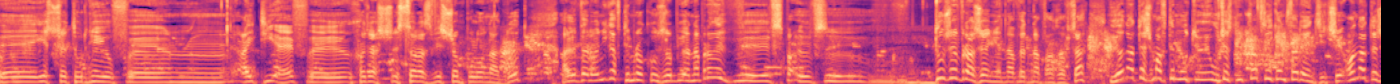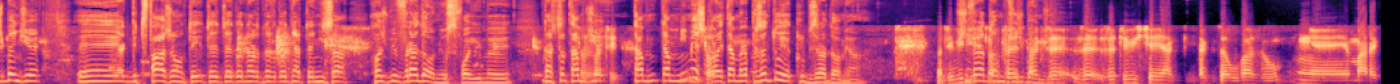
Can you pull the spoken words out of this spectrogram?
y, jeszcze turniejów y, ITF, chociaż z coraz wyższą pulą nagród, ale Weronika w tym roku zrobiła naprawdę duże wrażenie nawet na fachowcach i ona też ma w tym uczestniczyła w tej konferencji. Czy ona też będzie jakby twarzą te, te, tego Narodowego Dnia Tenisa, choćby w Radomiu swoim, znaczy tam, gdzie, znaczy, tam, tam nie mieszka, ale tam reprezentuje klub z Radomia. Znaczy widzisz, no, to jest tak, że, że rzeczywiście jak, jak zauważył e, Marek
